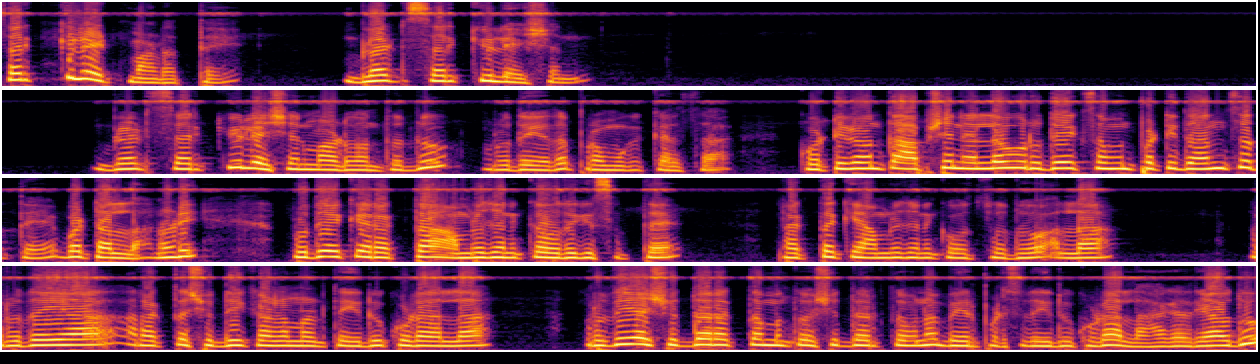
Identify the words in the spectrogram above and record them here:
ಸರ್ಕ್ಯುಲೇಟ್ ಮಾಡುತ್ತೆ ಬ್ಲಡ್ ಸರ್ಕ್ಯುಲೇಷನ್ ಬ್ಲಡ್ ಸರ್ಕ್ಯುಲೇಷನ್ ಮಾಡುವಂಥದ್ದು ಹೃದಯದ ಪ್ರಮುಖ ಕೆಲಸ. ಕೊಟ್ಟಿರುವಂಥ ಆಪ್ಷನ್ ಎಲ್ಲವೂ ಹೃದಯಕ್ಕೆ ಸಂಬಂಧಪಟ್ಟಿದ್ದು ಅನಿಸುತ್ತೆ, ಬಟ್ ಅಲ್ಲ. ನೋಡಿ, ಹೃದಯಕ್ಕೆ ರಕ್ತ ಆಮ್ಲಜನಕ ಒದಗಿಸುತ್ತೆ. ರಕ್ತಕ್ಕೆ ಆಮ್ಲಜನಕ ಒದಿಸೋದು ಅಲ್ಲ. ಹೃದಯ ರಕ್ತ ಶುದ್ಧೀಕರಣ ಮಾಡುತ್ತೆ ಇದು ಕೂಡ ಅಲ್ಲ. ಹೃದಯ ಶುದ್ಧ ರಕ್ತ ಮತ್ತು ಅಶುದ್ಧ ರಕ್ತವನ್ನು ಬೇರ್ಪಡಿಸೋದು ಇದು ಕೂಡ ಅಲ್ಲ. ಹಾಗಾದರೆ ಯಾವುದು?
